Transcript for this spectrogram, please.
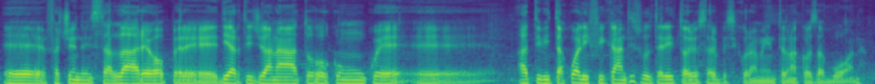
eh, facendo installare opere di artigianato o comunque eh, attività qualificanti sul territorio sarebbe sicuramente una cosa buona.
